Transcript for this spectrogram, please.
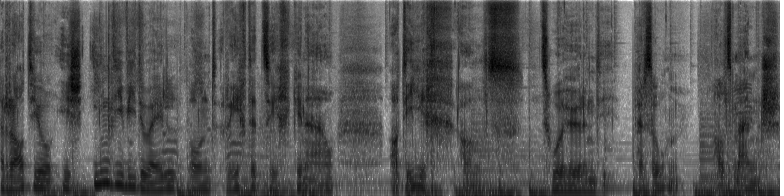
Radio ist individuell und richtet sich genau an dich als zuhörende Person, als Mensch.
